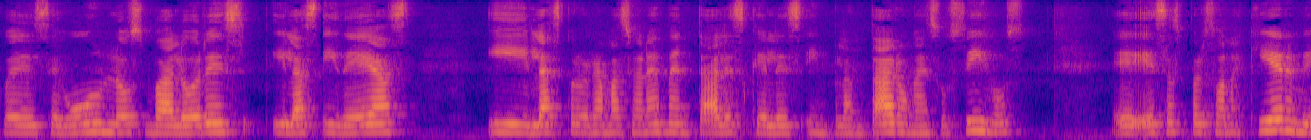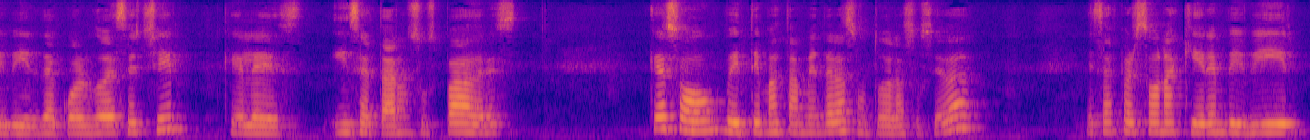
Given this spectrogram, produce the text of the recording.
pues, según los valores y las ideas y las programaciones mentales que les implantaron a sus hijos. Eh, esas personas quieren vivir de acuerdo a ese chip que les insertaron sus padres que son víctimas también del asunto de la sociedad. Esas personas quieren vivir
